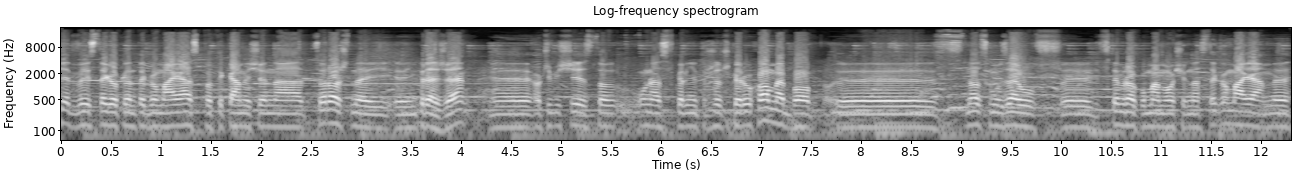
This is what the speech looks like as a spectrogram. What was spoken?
Dzisiaj 25 maja spotykamy się na corocznej e, imprezie. E, oczywiście jest to u nas w Kalinie troszeczkę ruchome, bo e, Noc Muzeów e, w tym roku mamy 18 maja. My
